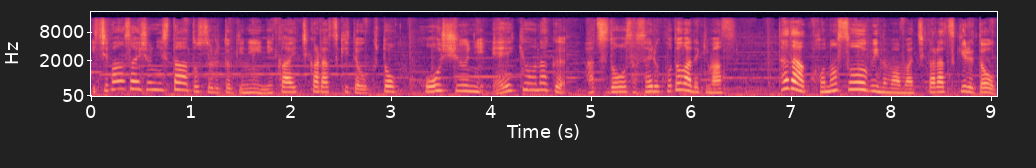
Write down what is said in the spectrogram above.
一番最初にスタートする時に2回力尽きておくと報酬に影響なく発動させることができます。ただこの装備のまま力尽きると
